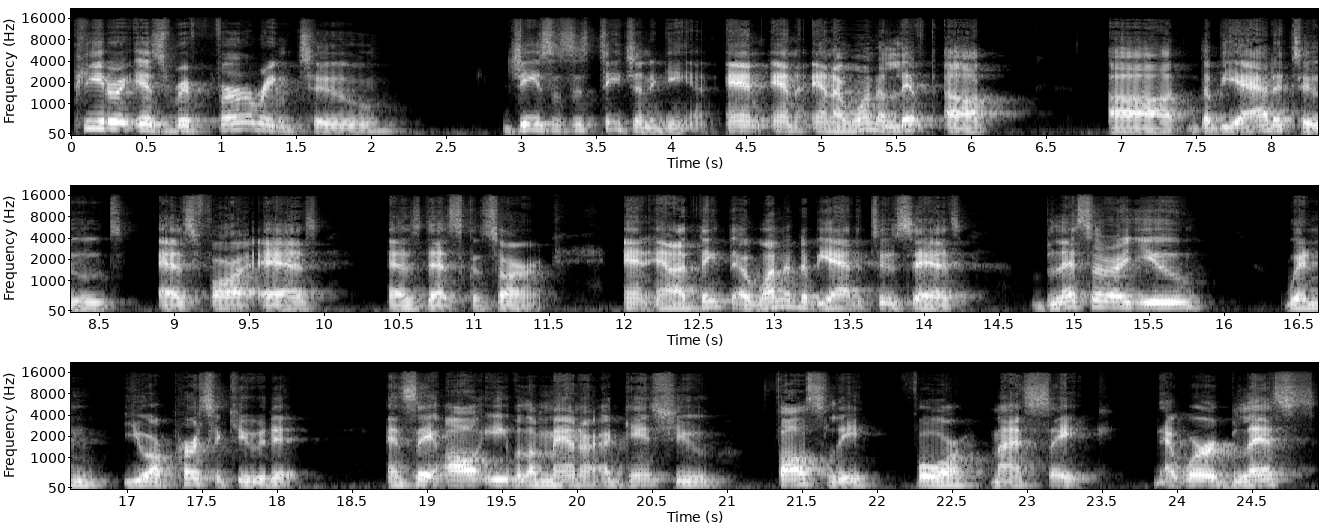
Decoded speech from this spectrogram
Peter is referring to Jesus' teaching again. And, and, and I want to lift up uh, the Beatitudes as far as, as that's concerned. And, and I think that one of the Beatitudes says, Blessed are you when you are persecuted and say all evil of manner against you falsely for my sake. That word blessed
